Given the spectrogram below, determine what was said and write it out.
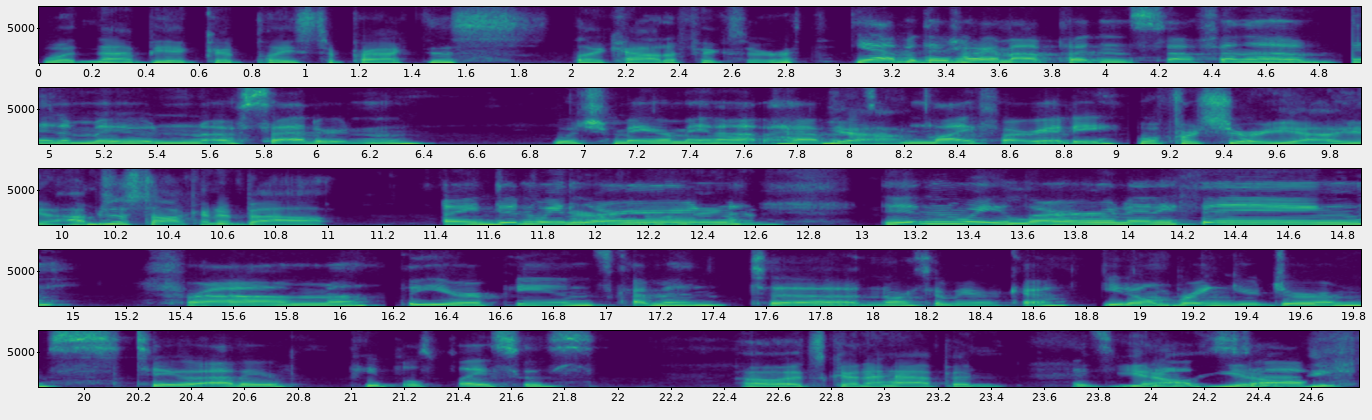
wouldn't that be a good place to practice, like how to fix Earth? Yeah, but they're talking about putting stuff in a in a moon of Saturn, which may or may not have yeah. its life already. Well, for sure, yeah, yeah. I'm just talking about I mean, didn't we learn? Didn't we learn anything from the Europeans coming to North America? You don't bring your germs to other people's places. Oh, it's going to happen. It's you don't. You don't think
